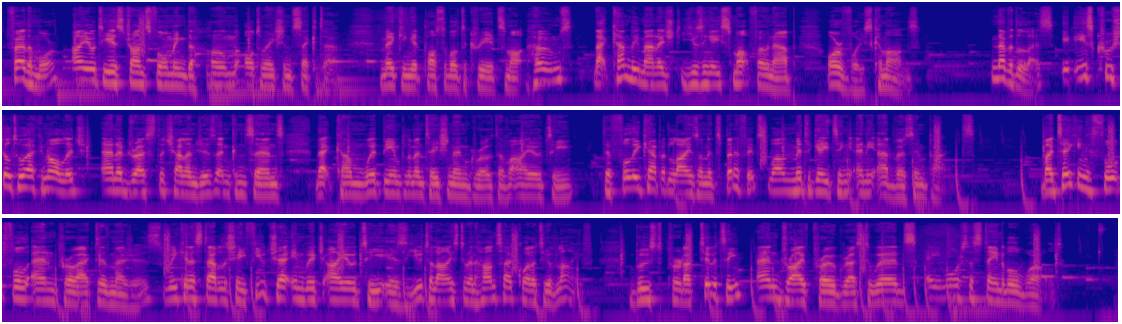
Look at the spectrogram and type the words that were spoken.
Furthermore, IoT is transforming the home automation sector, making it possible to create smart homes that can be managed using a smartphone app or voice commands. Nevertheless, it is crucial to acknowledge and address the challenges and concerns that come with the implementation and growth of IoT to fully capitalize on its benefits while mitigating any adverse impacts. By taking thoughtful and proactive measures, we can establish a future in which IoT is utilized to enhance our quality of life, boost productivity, and drive progress towards a more sustainable world.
